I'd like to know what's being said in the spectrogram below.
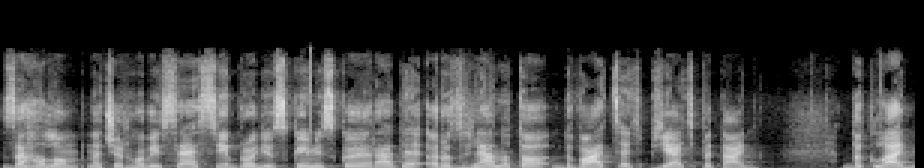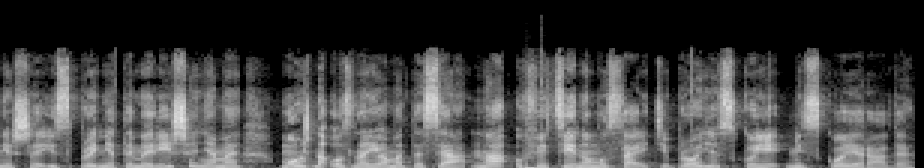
Загалом на черговій сесії Бродівської міської ради розглянуто 25 питань. Докладніше із прийнятими рішеннями можна ознайомитися на офіційному сайті Бродівської міської ради.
